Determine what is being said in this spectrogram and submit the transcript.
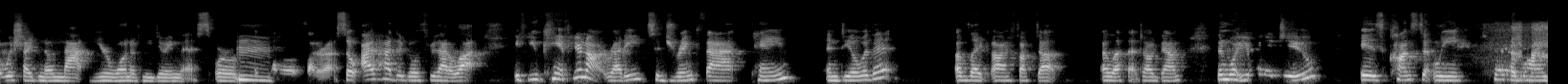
I wish I'd known that year one of me doing this, or mm. et, cetera, et cetera. So I've had to go through that a lot. If you can't, if you're not ready to drink that pain and deal with it, of like, oh, I fucked up, I let that dog down, then what you're going to do is constantly turn a blind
